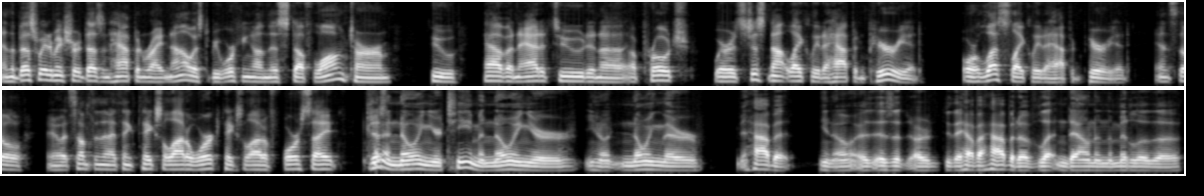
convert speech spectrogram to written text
And the best way to make sure it doesn't happen right now is to be working on this stuff long term to have an attitude and a approach where it's just not likely to happen period or less likely to happen period. And so, you know, it's something that I think takes a lot of work, takes a lot of foresight. Just kind of knowing your team and knowing your, you know, knowing their habit you know, is, is, it or do they have a habit of letting down in the middle of the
